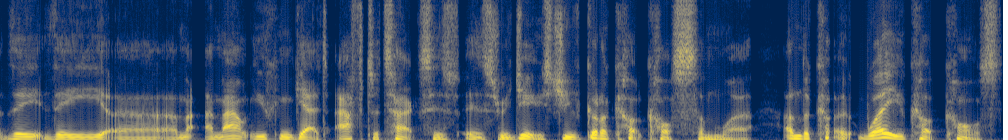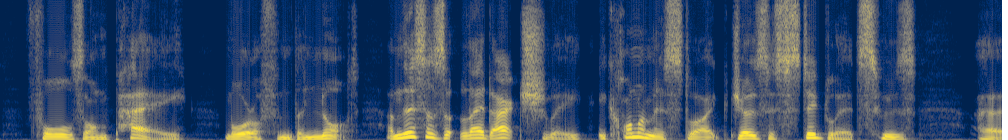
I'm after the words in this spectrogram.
the the uh, amount you can get after tax is, is reduced, you've got to cut costs somewhere, and the where you cut costs falls on pay more often than not. And this has led actually economists like Joseph Stiglitz, who's uh,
